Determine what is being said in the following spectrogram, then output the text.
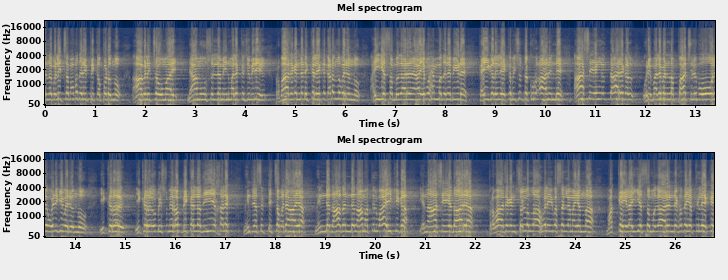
എന്ന വെളിച്ചം അവതരിപ്പിക്കപ്പെടുന്നു. ആ വെളിച്ചവുമായി നാമൂസുല്ലമീൻ മലക്ക് ജുബിരിയിൽ പ്രവാചകന്റെ അടുക്കലേക്ക് കടന്നു വരുന്നു. ഐ മുഹമ്മദ് നബിയുടെ കൈകളിലേക്ക് വിശുദ്ധ ഖുർആാനിന്റെ ആശയങ്ങൾ ധാരകൾ ഒരു മലവെള്ളപ്പാച്ചിൽ പോലെ ഒഴുകി വരുന്നു. ഇക്ര ഇക്ര ബിസ്മി റബ്ബിക്കല്ലദീ ഖലഖ്. നിന്നെ സൃഷ്ടിച്ചവനായ നിന്റെ നാഥന്റെ നാമത്തിൽ വായിക്കുക എന്ന ആശയധാര പ്രവാചകൻ സൊല്ലാഹു അലൈഹി വസല്ലമ എന്ന മക്കയിൽ ഐ എസ് എമ്മുകാരന്റെ ഹൃദയത്തിലേക്ക്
